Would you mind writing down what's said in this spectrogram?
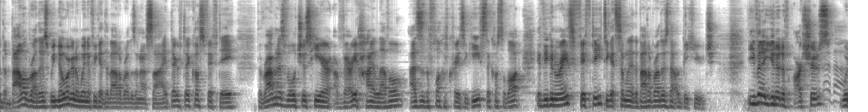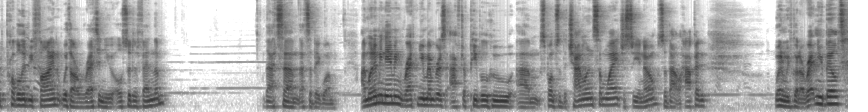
the Battle Brothers. We know we're going to win if we get the Battle Brothers on our side. They're, they cost 50. The Ravenous Vultures here are very high level, as is the Flock of Crazy Geese. They cost a lot. If you can raise 50 to get something like the Battle Brothers, that would be huge. Even a unit of archers would probably be fine with our retinue also defend them. That's um that's a big one. I'm going to be naming retinue members after people who um, sponsor the channel in some way, just so you know. So that'll happen when we've got our retinue built,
